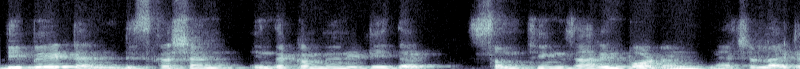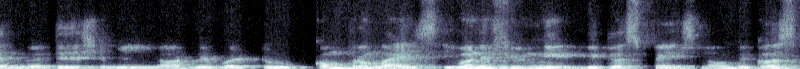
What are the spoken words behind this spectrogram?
debate and discussion in the community that some things are important. Natural light and ventilation will not be able to compromise, even if you need bigger space. No, because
